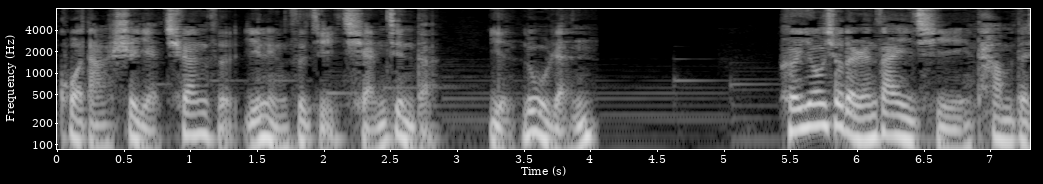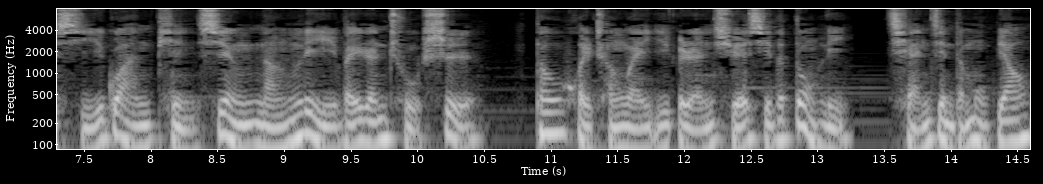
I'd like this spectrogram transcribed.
扩大视野圈子，引领自己前进的引路人。和优秀的人在一起，他们的习惯、品性、能力、为人处事，都会成为一个人学习的动力、前进的目标。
